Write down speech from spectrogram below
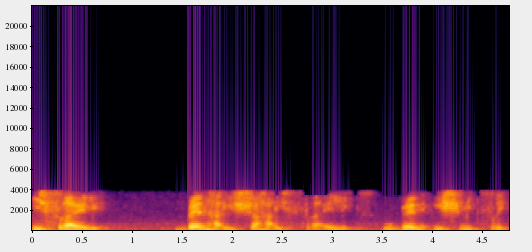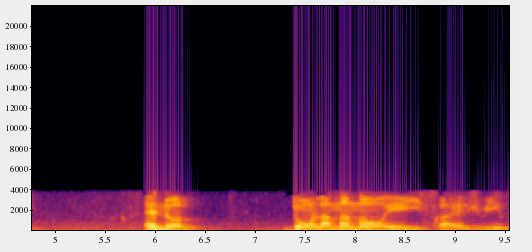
Israéli. Ben ha'isha ou ben ish mitzri. Un homme dont la maman est Israël, juive,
